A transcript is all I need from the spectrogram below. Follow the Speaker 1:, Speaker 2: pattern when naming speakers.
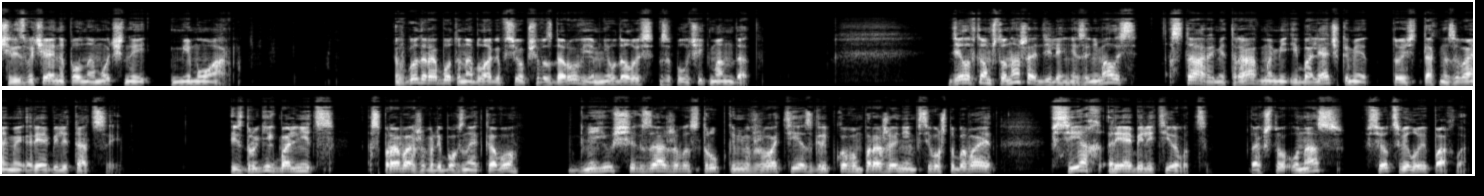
Speaker 1: чрезвычайно полномочный мемуар. В годы работы на благо всеобщего здоровья мне удалось заполучить мандат. Дело в том, что наше отделение занималось старыми травмами и болячками, то есть так называемой реабилитацией. Из других больниц спроваживали бог знает кого, гниющих заживо, с трубками в животе, с грибковым поражением, всего, что бывает, всех реабилитироваться. Так что у нас все цвело и пахло.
